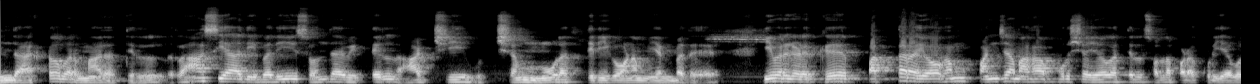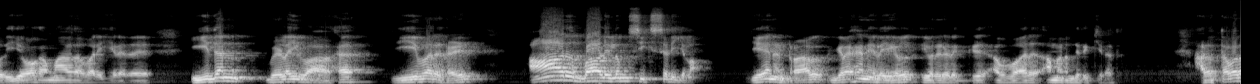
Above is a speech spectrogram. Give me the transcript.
இந்த அக்டோபர் மாதத்தில் ராசியாதிபதி சொந்த வீட்டில் ஆட்சி உச்சம் மூலத்திரிகோணம் என்பது இவர்களுக்கு பத்தர யோகம் பஞ்சமகா புருஷ யோகத்தில் சொல்லப்படக்கூடிய ஒரு யோகமாக வருகிறது. இதன் விளைவாக இவர்கள் ஆறு பாலிலும் சிக்ஸ் அடிக்கலாம். ஏனென்றால் கிரக நிலைகள் இவர்களுக்கு அவ்வாறு அமர்ந்திருக்கிறது. அதை தவிர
